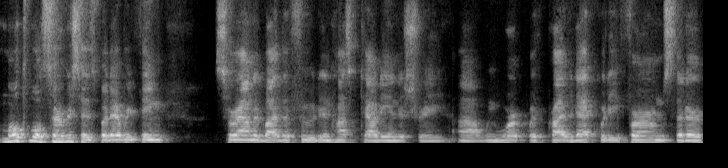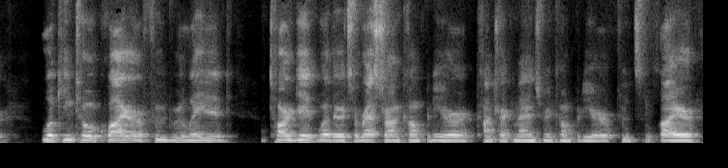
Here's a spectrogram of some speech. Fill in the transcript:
multiple services, but everything surrounded by the food and hospitality industry. Uh, we work with private equity firms that are looking to acquire a food related target, whether it's a restaurant company or a contract management company or a food supplier,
